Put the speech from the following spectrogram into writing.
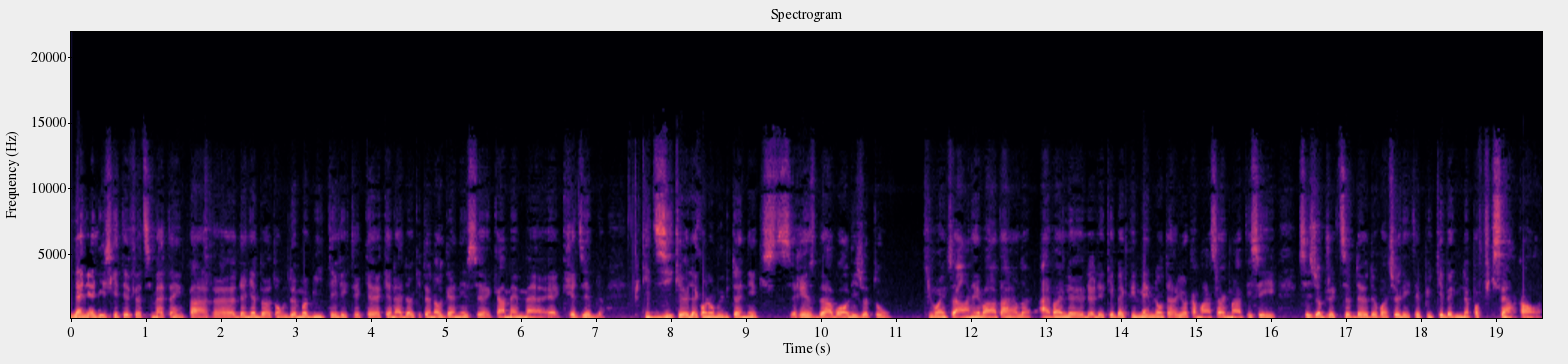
l'analyse qui a été faite ce matin par euh, Daniel Breton de Mobilité électrique euh, Canada, qui est un organisme euh, quand même euh, crédible, qui dit que la Colombie-Britannique risque d'avoir les autos qui vont être en inventaire là, avant le, le- le Québec, puis même l'Ontario a commencé à augmenter ses, ses objectifs de, de voitures électriques, puis le Québec n'a pas fixé encore. là.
